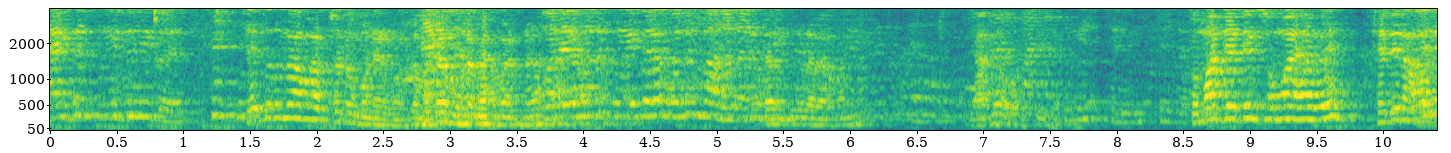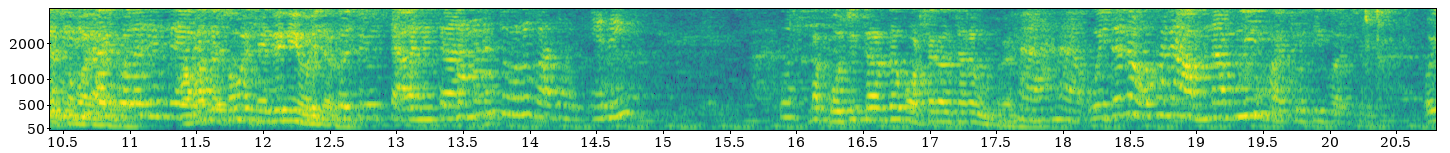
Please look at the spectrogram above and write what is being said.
একদম তুমি করে যেহেতু তুমি আমার ছোট মনের মতো ওটা কোনো ব্যাপার না। ব্যাপার যাবে অবশ্যই তোমার যেদিন সময় হবে সেদিন আমাদের সময় হবে। আমাদের সময় সেদিনই হয়ে যাবে। না কচু ছাড়া তো বর্ষাকাল ছাড়া উঠবে না। হ্যাঁ হ্যাঁ ওইটা না ওখানে আপনা আপনি হয় প্রতি বছর। ওই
